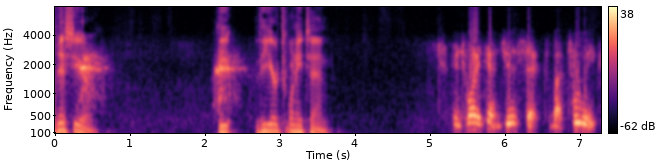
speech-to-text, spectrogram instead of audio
This year. The, the year 2010. In 2010, June 6th, about two weeks.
